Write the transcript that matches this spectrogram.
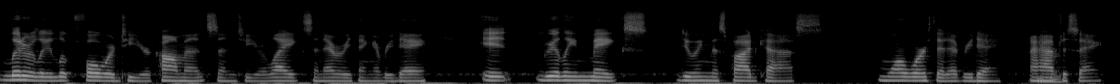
literally look forward to your comments and to your likes and everything every day. It really makes doing this podcast more worth it every day. I have Mhm. to say,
